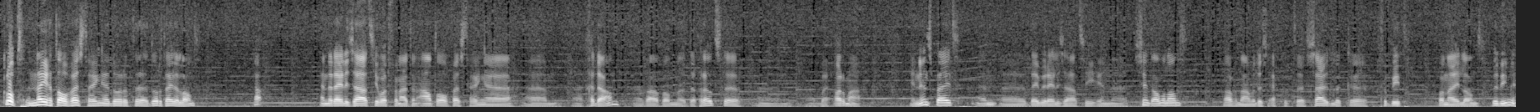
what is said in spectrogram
Klopt, een negental vestigingen door het, uh, door het hele land. Ja. En de realisatie wordt vanuit een aantal vestigingen um, uh, gedaan. Uh, waarvan de grootste ehm, bij Arma in Nunspeet en uh, DB-realisatie in uh, Sint-Anderland. Waar we dus echt het uh, zuidelijke gebied van Nederland bedienen.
